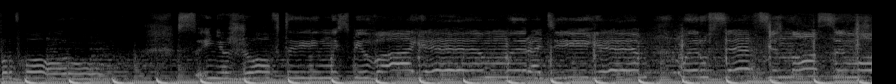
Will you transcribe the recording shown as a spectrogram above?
прапор вгору, синьо-жовтий ми співаєм, ми радієм, мир у серці носимо.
